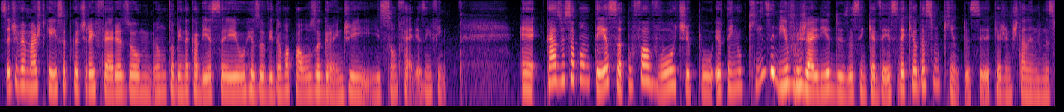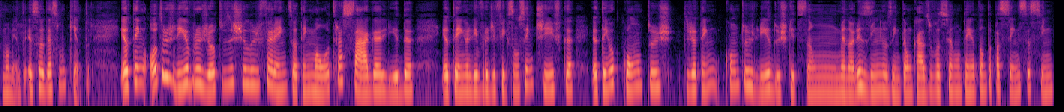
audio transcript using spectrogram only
Se eu tiver mais do que isso é porque eu tirei férias ou eu não tô bem da cabeça e eu resolvi dar uma pausa grande e são férias, enfim. É, caso isso aconteça, por favor, tipo, eu tenho 15 livros já lidos, assim, quer dizer, esse daqui é o 15, esse que a gente tá lendo nesse momento. Esse é o 15. Eu tenho outros livros de outros estilos diferentes, eu tenho uma outra saga lida, eu tenho livro de ficção científica, eu tenho contos, já tem contos lidos que são menorzinhos, então caso você não tenha tanta paciência assim,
